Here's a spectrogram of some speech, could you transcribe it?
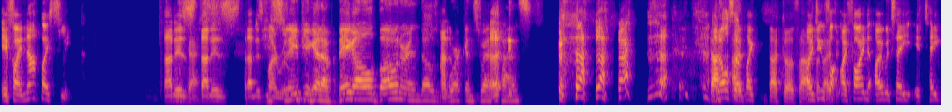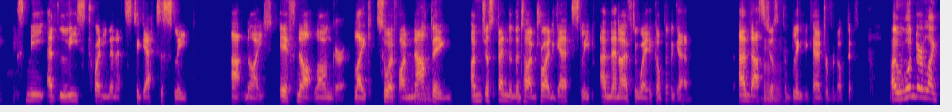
If I nap, I sleep. That is, Okay. that is, that is If you my rule. sleep, you get a big old boner in those And- working sweatpants. and That- also, I- like, that does happen. I do, fi- I find, I would say it takes me at least 20 minutes to get to sleep at night, if not longer. Like, so if I'm Mm. napping, I'm just spending the time trying to get to sleep and then I have to wake up again. And that's just Mm. completely counterproductive. I wonder, like,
